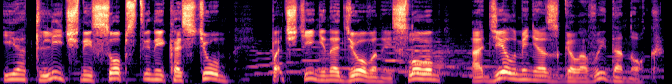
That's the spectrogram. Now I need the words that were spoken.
и отличный собственный костюм, почти ненадеванный, словом, одел меня с головы до ног.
